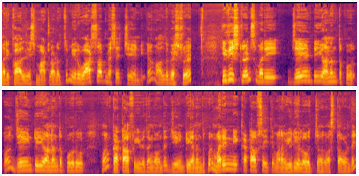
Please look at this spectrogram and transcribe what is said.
మరి కాల్ చేసి మాట్లాడవచ్చు మీరు వాట్సాప్ మెసేజ్ చేయండి. All the best student. ఇది స్టూడెంట్స్ మరి JNTU Anantapur JNTU Anantapur cut off ఈ విధంగా ఉంది. జేఎన్టీయు అనంతపూర్. మరిన్ని కట్ ఆఫ్స్ అయితే మన వీడియోలో వచ్చా వస్తూ ఉంటాయి.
